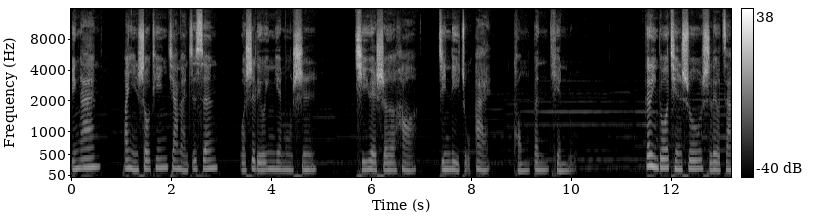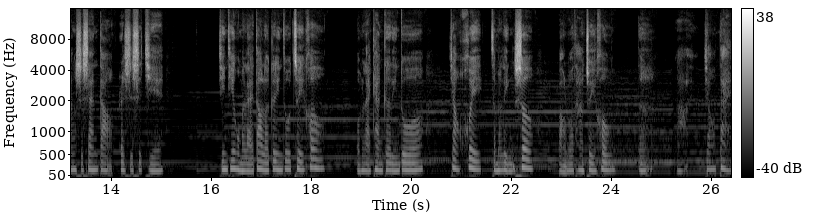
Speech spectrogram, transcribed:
平安，欢迎收听迦南之声，我是刘英叶牧师。七月十二号，经历阻碍，同奔天路。哥林多前书十六章十三到二十四节。今天我们来到了哥林多最后，我们来看哥林多教会怎么领受保罗他最后的啊交代。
